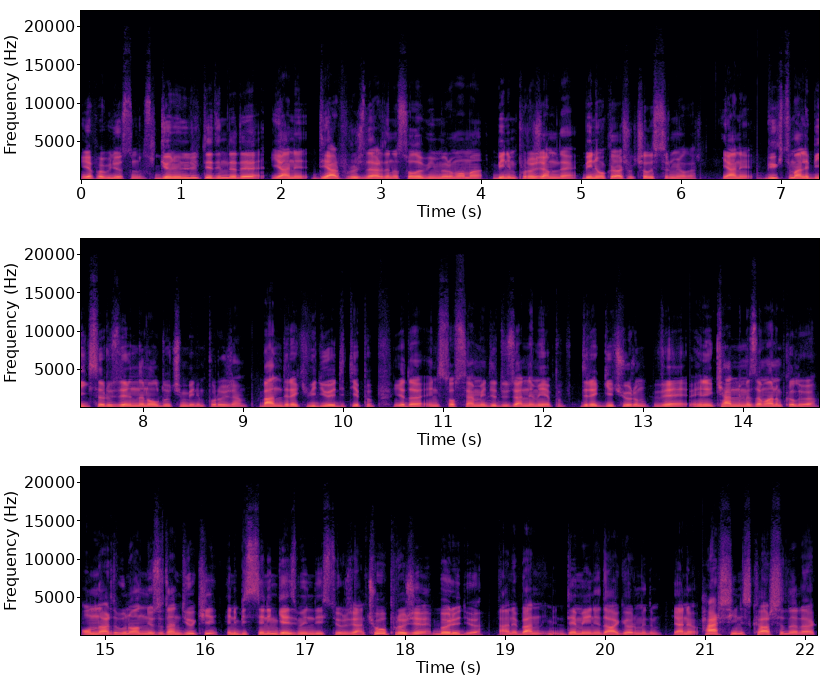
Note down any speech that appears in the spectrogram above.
yapabiliyorsunuz. Gönüllülük dediğimde de yani diğer projelerde nasıl olabilir ama benim projemde beni o kadar çok çalıştırmıyorlar. Yani büyük ihtimalle bilgisayar üzerinden olduğu için benim projem. Ben direkt video edit yapıp ya da hani sosyal medya düzenleme yapıp direkt geçiyorum ve hani kendime zamanım kalıyor. Onlar da bunu anlıyor. Zaten diyor ki hani biz senin gezmeni de istiyoruz. Yani çoğu proje böyle diyor. Yani ben demeyeni daha görmedim. Yani her şeyiniz karşılanarak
